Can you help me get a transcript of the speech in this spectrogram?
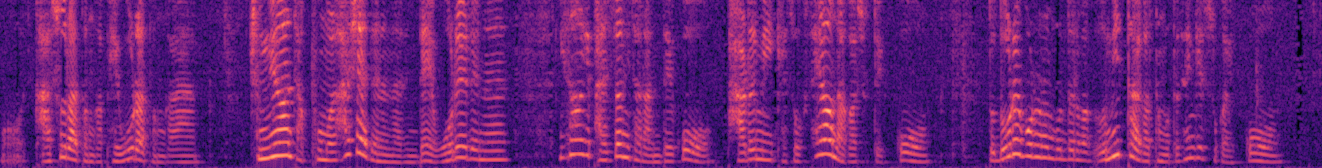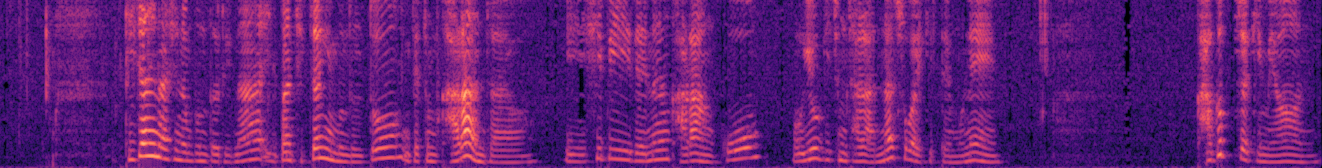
뭐 가수라던가 배우라던가 중요한 작품을 하셔야 되는 날인데 월요일에는 이상하게 발성이 잘 안되고 발음이 계속 새어나갈 수도 있고 또 노래 부르는 분들은 막 음이탈 같은 것도 생길 수가 있고 디자인 하시는 분들이나 일반 직장인 분들도 이제 좀 가라앉아요. 이 12일에는 가라앉고 의욕이 좀 잘 안 날 수가 있기 때문에 가급적이면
